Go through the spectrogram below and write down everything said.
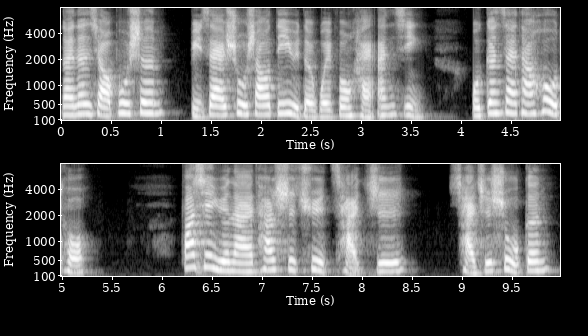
奶奶的脚步声比在树梢低语的微风还安静。我跟在他后头，发现原来他是去采枝、采枝树根、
